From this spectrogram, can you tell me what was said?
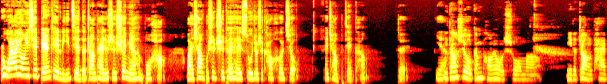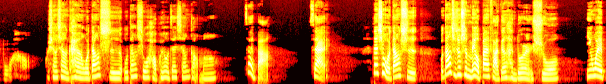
如果要用一些别人可以理解的状态，就是睡眠很不好，晚上不是吃褪黑素就是靠喝酒，非常不健康。对，yeah. 你当时有跟朋友说吗？你的状态不好？我想想看，我当时，我当时我好朋友在香港吗？在吧，在。但是我当时，我当时就是没有办法跟很多人说，因为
